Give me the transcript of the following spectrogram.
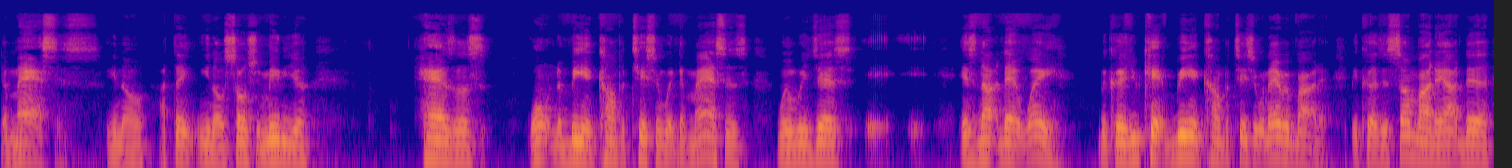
the masses. You know, I think, you know, social media has us wanting to be in competition with the masses when we just, it's not that way because you can't be in competition with everybody because there's somebody out there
